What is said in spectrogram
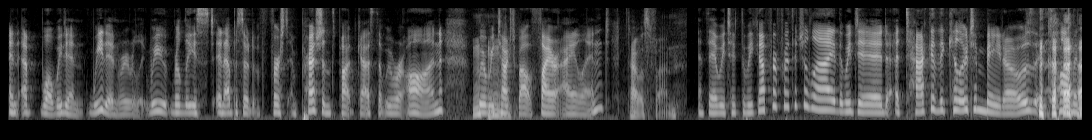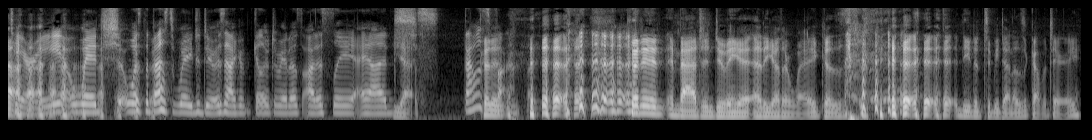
an ep- well, we didn't we didn't re-release. We released an episode of First Impressions podcast that we were on where we mm-hmm. talked about Fire Island. that was fun. And then we took the week off for 4th of July. Then we did Attack of the Killer Tomatoes commentary, which was the best way to do Attack of the Killer Tomatoes, honestly. And Yes. That was Couldn't fun. couldn't imagine doing it any other way because it needed to be done as a commentary.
